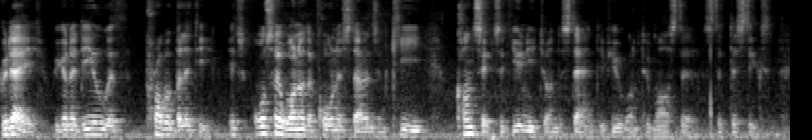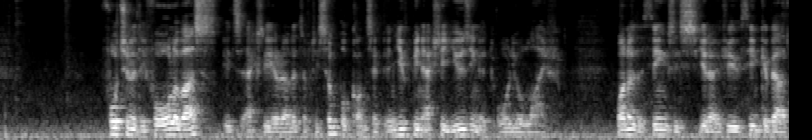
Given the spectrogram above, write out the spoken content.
Good day. We're going to deal with probability. It's also one of the cornerstones and key concepts that you need to understand if you want to master statistics. Fortunately for all of us, it's actually a relatively simple concept and you've been actually using it all your life. One of the things is, you know, if you think about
